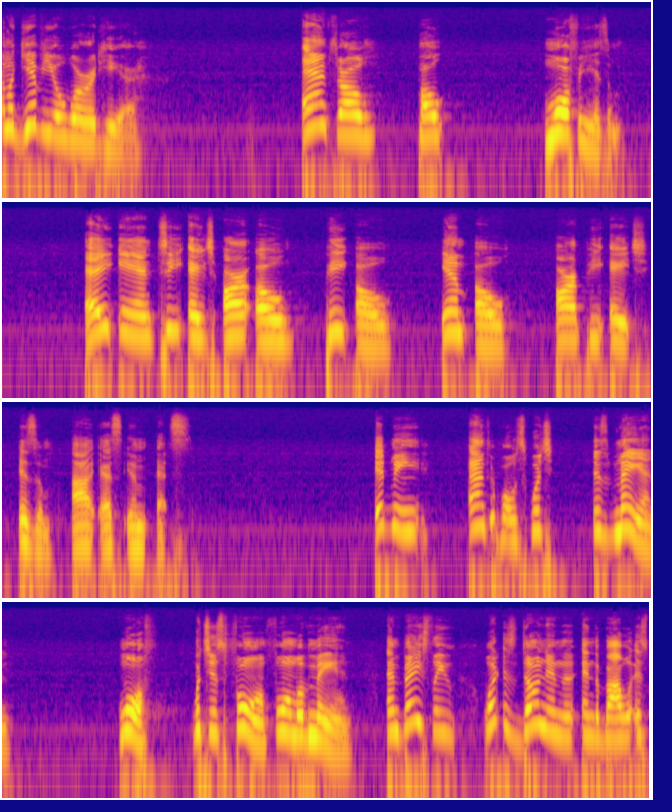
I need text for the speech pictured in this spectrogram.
I'm going to give you a word here anthropomorphism. A N T H R O P O M O R P H ism. I S M S. It means anthropos, which is man, morph, which is form, form of man. And basically, what is done in the, in the Bible is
